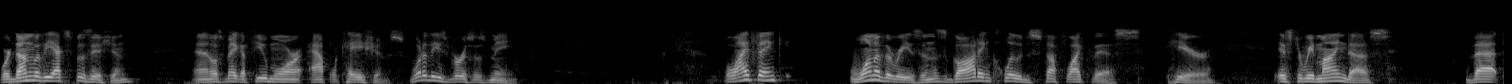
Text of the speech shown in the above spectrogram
we're done with the exposition, and let's make a few more applications. What do these verses mean? Well, I think one of the reasons God includes stuff like this here is to remind us that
